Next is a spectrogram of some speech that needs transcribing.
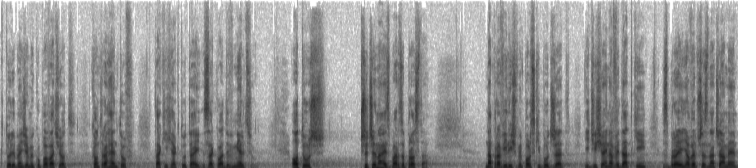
który będziemy kupować od kontrahentów, takich jak tutaj zakłady w Mielcu. Otóż przyczyna jest bardzo prosta. Naprawiliśmy polski budżet i dzisiaj na wydatki zbrojeniowe przeznaczamy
